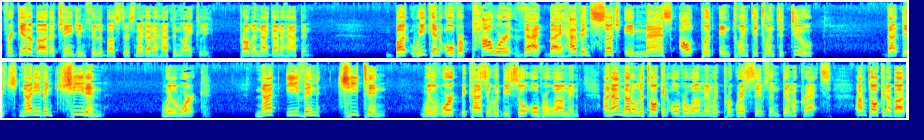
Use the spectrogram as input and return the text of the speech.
Forget about a change in filibuster. It's not going to happen likely. Probably not going to happen. But we can overpower that by having such a mass output in 2022 that the, not even cheating will work. Not even cheating will work because it would be so overwhelming. And I'm not only talking overwhelming with progressives and Democrats. I'm talking about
